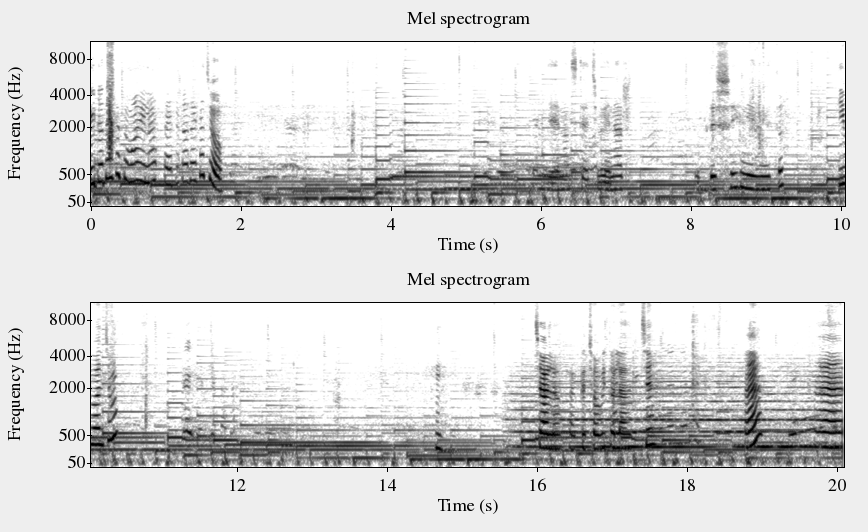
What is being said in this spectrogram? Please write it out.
এইটা দেখেছ মা, এনার স্ট্যাচুটা দেখেছ? এনার স্ট্যাচু, এনার উদ্দেশ্যেই নির্মিত কি বলছো? চলো, একটা ছবি তোলা হচ্ছে। হ্যাঁ? হ্যাঁ।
